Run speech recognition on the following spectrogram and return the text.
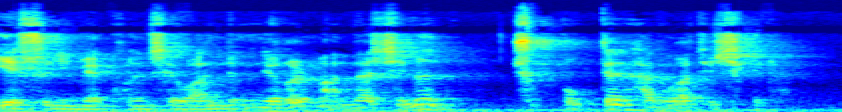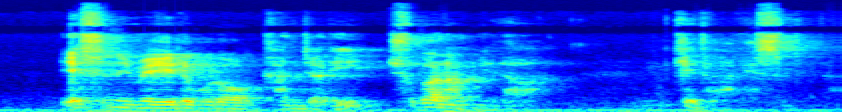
예수님의 권세와 능력을 만나시는 축복된 하루가 되시기를 예수님의 이름으로 간절히 축원합니다. 기도하겠습니다.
